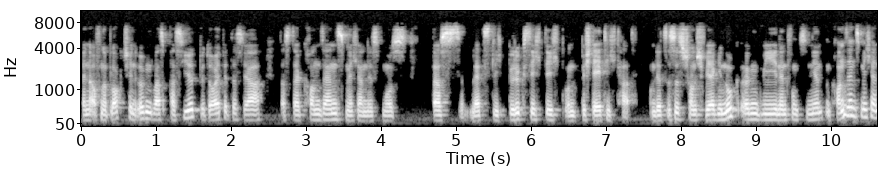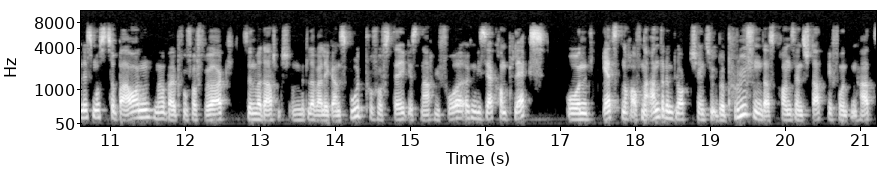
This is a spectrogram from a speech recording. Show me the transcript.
wenn auf einer Blockchain irgendwas passiert, bedeutet das ja, dass der Konsensmechanismus das letztlich berücksichtigt und bestätigt hat. Und jetzt ist es schon schwer genug, irgendwie einen funktionierenden Konsensmechanismus zu bauen. Ne, bei Proof of Work sind wir da schon mittlerweile ganz gut. Proof of Stake ist nach wie vor irgendwie sehr komplex. Und jetzt noch auf einer anderen Blockchain zu überprüfen, dass Konsens stattgefunden hat,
